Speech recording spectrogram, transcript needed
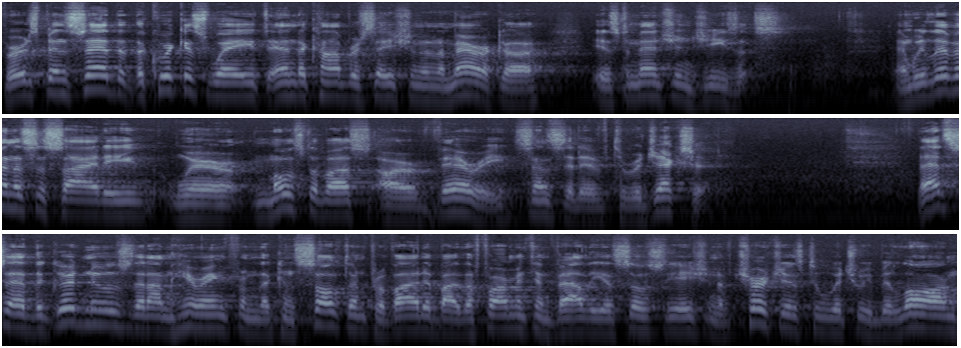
For it's been said that the quickest way to end a conversation in America is to mention Jesus. And we live in a society where most of us are very sensitive to rejection. That said, the good news that I'm hearing from the consultant provided by the Farmington Valley Association of Churches to which we belong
